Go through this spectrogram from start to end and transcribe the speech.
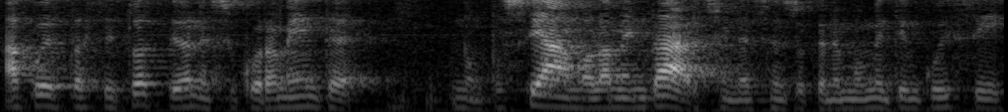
a questa situazione, sicuramente non possiamo lamentarci, nel senso che nel momento in cui si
